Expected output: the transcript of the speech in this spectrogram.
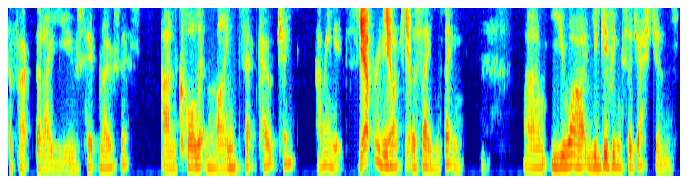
the fact that I use hypnosis and call it mindset coaching. I mean, it's yep, pretty yep, much the same thing. Um, you are you're giving suggestions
